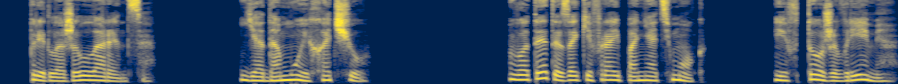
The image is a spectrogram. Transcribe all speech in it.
— предложил Лоренцо. «Я домой хочу». Вот это Зеки Фрай понять мог. И в то же время...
